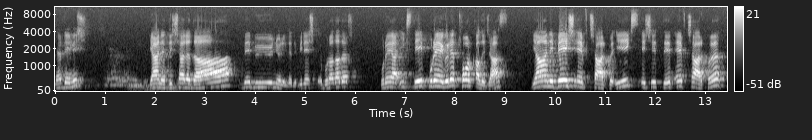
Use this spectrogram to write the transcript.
Neredeymiş? Yani dışarıda ve büyüğün yönündedir. Bileşke buradadır. Buraya x deyip buraya göre tork alacağız. Yani 5f çarpı x eşittir f çarpı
